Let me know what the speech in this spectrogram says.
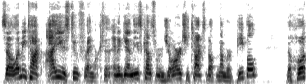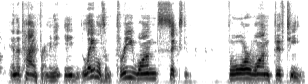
so let me talk. I use two frameworks, and again, these comes from George. He talks about the number of people, the hook, and the time frame, and he, he labels them three one sixty, four one fifteen,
